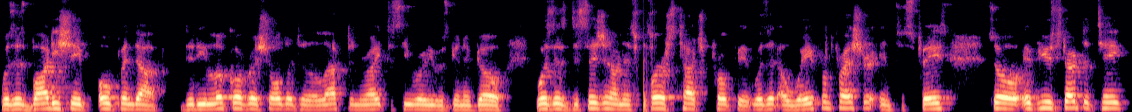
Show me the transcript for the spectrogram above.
Was his body shape opened up? Did he look over his shoulder to the left and right to see where he was going to go? Was his decision on his first touch appropriate? Was it away from pressure into space? So if you start to take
